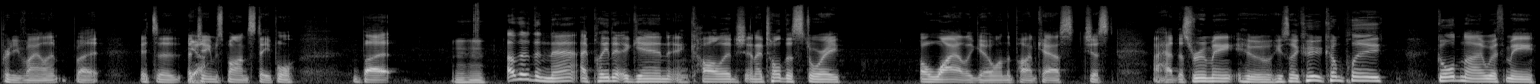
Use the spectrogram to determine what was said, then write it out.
pretty violent but it's a, a Yeah. james bond staple. But hmm other than that i played it again in college and i told this story a while ago on the podcast. Just i had this roommate who he's like hey come play goldeneye with me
